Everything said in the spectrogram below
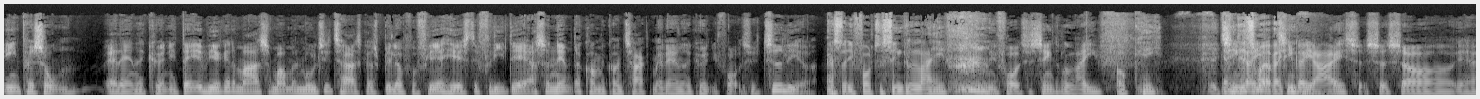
en person af det andet køn. I dag virker det meget som om, man multitasker og spiller på flere heste, fordi det er så nemt at komme i kontakt med et andet køn i forhold til tidligere. Altså i forhold til single life? I forhold til single life. Okay. Jamen, tænker, det tror jeg jeg, tænker jeg, så, så, så ja.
